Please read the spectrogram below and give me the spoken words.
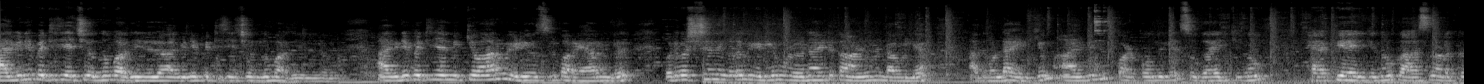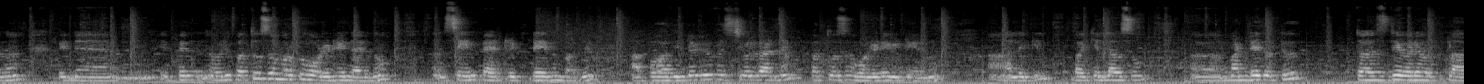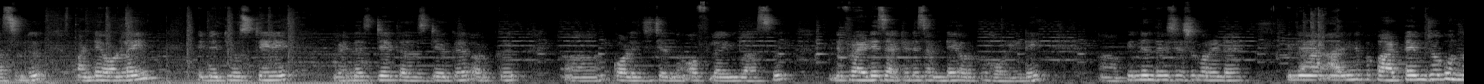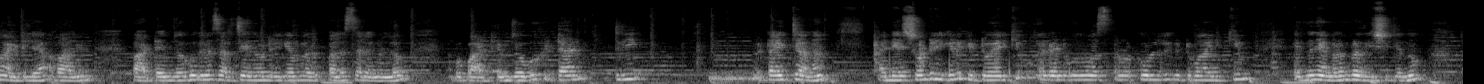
ആൽവിനെ പറ്റി ചേച്ചി ഒന്നും പറഞ്ഞില്ലല്ലോ ആൽവിനെ പറ്റി ചേച്ചി ഒന്നും പറഞ്ഞില്ലല്ലോ. ആൽവിനെ പറ്റി ഞാൻ മിക്കവാറും വീഡിയോസിൽ പറയാറുണ്ട്. ഒരു പക്ഷേ നിങ്ങൾ വീഡിയോ മുഴുവനായിട്ട് കാണുന്നുണ്ടാവില്ല. അതുകൊണ്ടായിരിക്കും ആൽവിൻ കുഴപ്പമൊന്നുമില്ല സുഖമായിരിക്കുന്നു ഹാപ്പി ആയിരിക്കുന്നു ക്ലാസ് നടക്കുന്നു. പിന്നെ ഇപ്പം ഒരു പത്ത് ദിവസം വർക്ക് ഹോളിഡേ ഉണ്ടായിരുന്നു സെയിന്റ് പാട്രിക് ഡേ എന്നും പറഞ്ഞു. അപ്പോൾ അതിന്റെ ഒരു ഫെസ്റ്റിവൽ കാരണം പത്ത് ദിവസം ഹോളിഡേ കിട്ടിയായിരുന്നു അല്ലെങ്കിൽ ബാക്കി എല്ലാ ദിവസവും മൺഡേ തൊട്ട് തേഴ്സ്ഡേ വരെ അവർക്ക് ക്ലാസ് ഉണ്ട്. മൺഡേ ഓൺലൈൻ പിന്നെ ട്യൂസ്ഡേ വെനസ്ഡേ തേഴ്സ്ഡേ ഒക്കെ അവർക്ക് കോളേജിൽ ചെന്ന് ഓഫ്ലൈൻ ക്ലാസ് പിന്നെ ഫ്രൈഡേ സാറ്റർഡേ സൺഡേ അവർക്ക് ഹോളിഡേ പിന്നെ എന്താ വിശേഷം പറയണ്ടേ? പിന്നെ ആൽവിന് ഇപ്പോൾ പാർട്ട് ടൈം ജോബ് ഒന്നും ആയിട്ടില്ല. അപ്പോൾ ആൽവിൻ പാർട്ട് ടൈം ജോബ് ഇങ്ങനെ സെർച്ച് ചെയ്തുകൊണ്ടിരിക്കാൻ പല- സ്ഥലങ്ങളിലും. അപ്പോൾ പാർട്ട് ടൈം ജോബ് കിട്ടാൻ ഇത്തിരി ടൈറ്റാണ് അന്വേഷിച്ചുകൊണ്ടിരിക്കണം. കിട്ടുമായിരിക്കും. രണ്ട് മൂന്ന് മാസത്തിനുള്ളിൽ കിട്ടുമായിരിക്കും എന്ന് ഞങ്ങളും പ്രതീക്ഷിക്കുന്നു.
